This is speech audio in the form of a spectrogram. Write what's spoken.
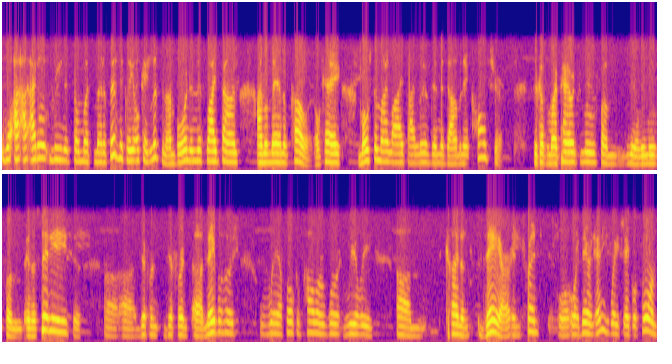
Well, I, I don't mean it so much metaphysically. Okay, listen, I'm born in this lifetime. I'm a man of color. Okay, most of my life I lived in the dominant culture because my parents moved from you know we moved from inner city to uh, uh, different different uh, neighborhoods where folk of color weren't really um, kind of there, entrenched, or, or there in any way, shape, or form,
